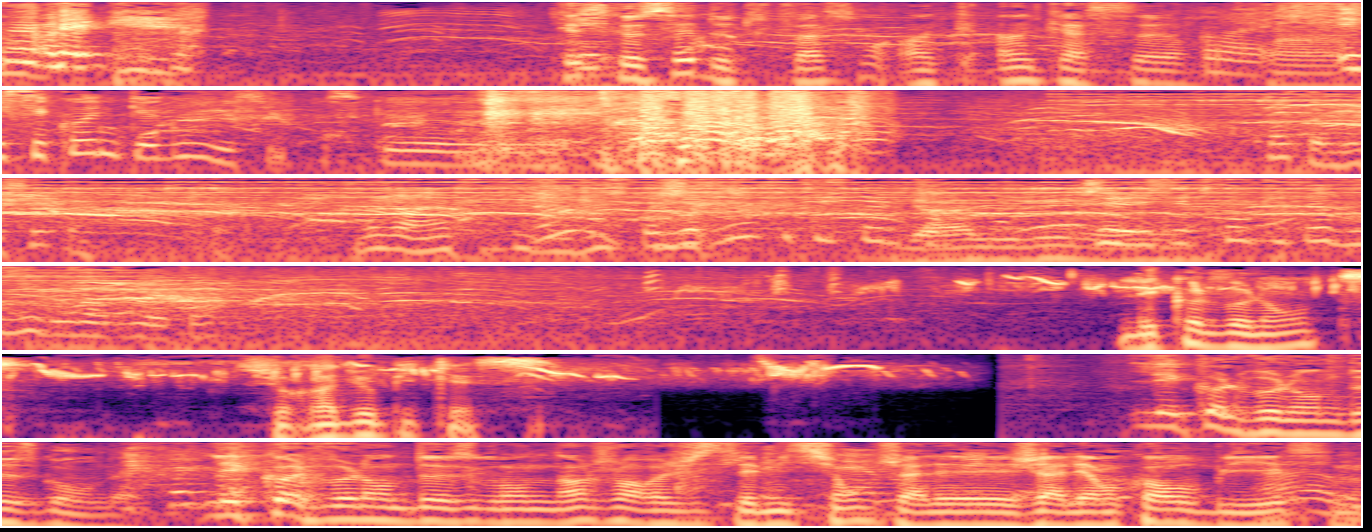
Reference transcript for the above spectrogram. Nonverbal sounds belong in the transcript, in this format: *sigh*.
Qu'est-ce que c'est de toute façon un, un casseur Ouais. Enfin, Et c'est quoi une cagoule aussi Parce que. *laughs* Toi, t'as bossé, toi. Moi, j'ai rien foutu, j'ai juste. Moi, j'ai rien foutu. Lulu, J'ai- euh, J'étais trop occupée à bouger des ordinateurs. L'école volante sur Radio Piquet. L'école volante deux secondes. *laughs* L'école volante deux secondes. Non, j'enregistre l'émission. J'allais, j'allais encore oublier. Ah.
